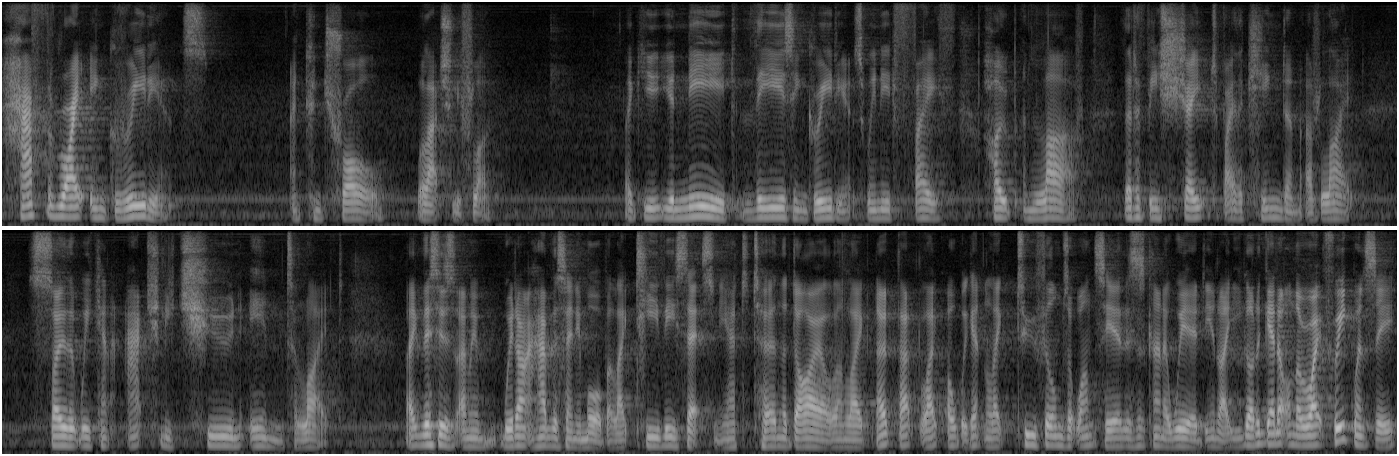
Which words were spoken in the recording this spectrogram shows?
have the right ingredients, and control will actually flow. Like you, you need these ingredients. We need faith, hope, and love that have been shaped by the kingdom of light so that we can actually tune in to light. Like this is, I mean, we don't have this anymore, but like TV sets, and you had to turn the dial, and like, nope, that like, oh, we're getting like two films at once here. This is kind of weird. You know, like you got to get it on the right frequency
